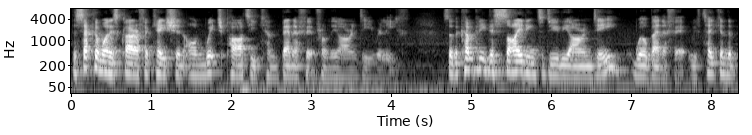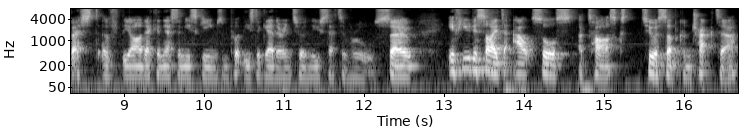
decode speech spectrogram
The second one is clarification on which party can benefit from the R&D relief. So the company deciding to do the R&D will benefit. We've taken the best of the RDEC and SME schemes and put these together into a new set of rules. So if you decide to outsource a task to a subcontractor,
